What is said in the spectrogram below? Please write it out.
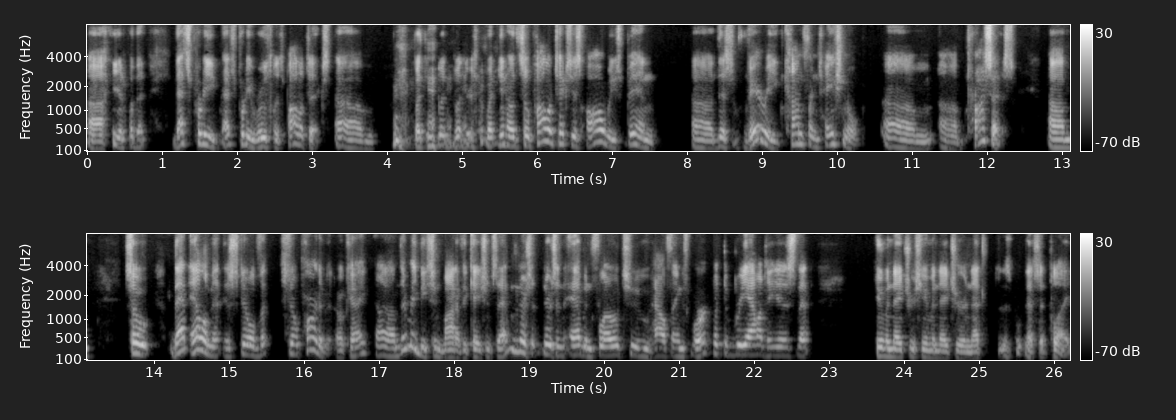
Uh, you know that that's pretty that's pretty ruthless politics. Um, but but but but you know, so politics has always been uh, this very confrontational um, uh, process. Um, so that element is still still part of it. Okay, um, there may be some modifications to that, and there's a, there's an ebb and flow to how things work. But the reality is that human nature is human nature, and that's that's at play.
